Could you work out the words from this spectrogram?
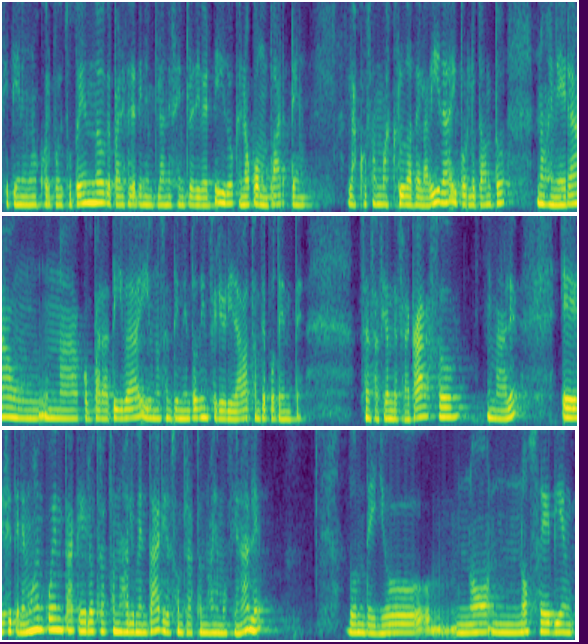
que tienen unos cuerpos estupendos, que parece que tienen planes siempre divertidos, que no comparten las cosas más crudas de la vida y por lo tanto nos genera una comparativa y unos sentimientos de inferioridad bastante potentes. Sensación de fracaso, ¿vale? Eh, si tenemos en cuenta que los trastornos alimentarios son trastornos emocionales, donde yo no, sé bien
